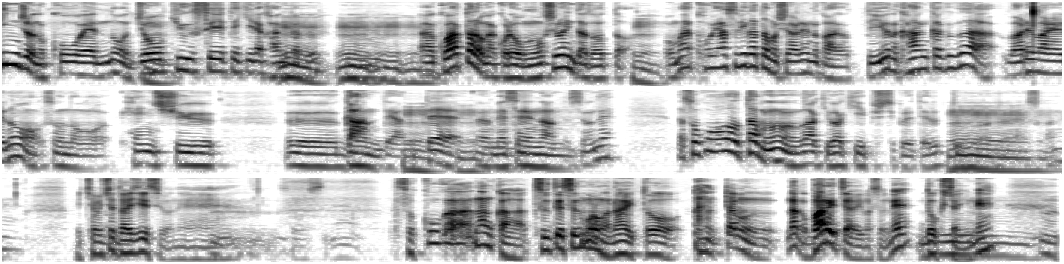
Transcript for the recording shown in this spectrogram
近所の公園の上級生的な感覚、うん。うん。うん。うん。あこうやったらお前これ面白いんだぞと、うん。お前こういう遊び方も知らねえのかよっていうような感覚が我々のその編集眼であって、うん。うん。目線なんですよね。だそこを多分脇はキープしてくれてるっていうことじゃないですかね。めちゃめちゃ大事ですよね。そうですね。そこがなんか通底するものがないと 多分なんかバレちゃいますよね。読者にね。うん。うん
